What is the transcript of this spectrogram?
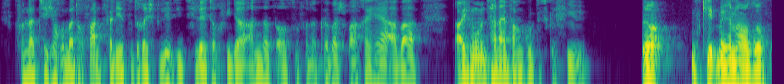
es kommt natürlich auch immer darauf an, verlierst du drei Spiele, sieht es vielleicht auch wieder anders aus, so von der Körpersprache her, aber da habe ich momentan einfach ein gutes Gefühl. Ja, Geht mir genauso.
